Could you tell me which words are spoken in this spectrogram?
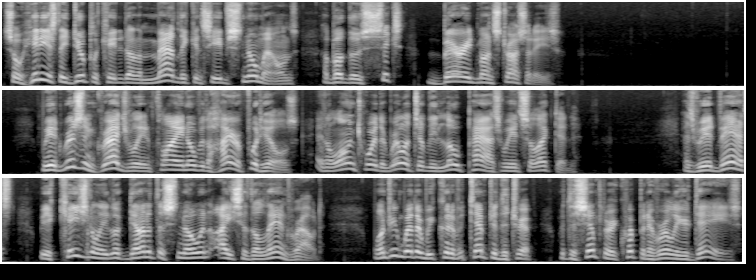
so hideously duplicated on the madly conceived snow mounds above those six buried monstrosities. We had risen gradually in flying over the higher foothills and along toward the relatively low pass we had selected. As we advanced, we occasionally looked down at the snow and ice of the land route, wondering whether we could have attempted the trip with the simpler equipment of earlier days.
